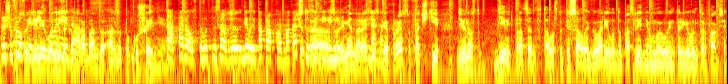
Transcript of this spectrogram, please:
расшифровка Осудили этой истории. его не за контрабанду, да. а за покушение. Так, пожалуйста, вот сразу же делает поправку адвокат, Значит, что а, судили... Современная российская да, да. пресса почти 99% того, что писала и говорила до последнего моего интервью в Интерфаксе,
